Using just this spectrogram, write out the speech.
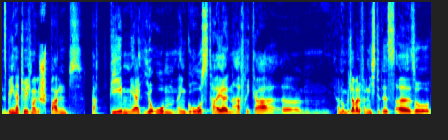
Jetzt bin ich natürlich mal gespannt, nachdem ja hier oben ein Großteil in Afrika äh, ja nun mittlerweile vernichtet ist. Also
